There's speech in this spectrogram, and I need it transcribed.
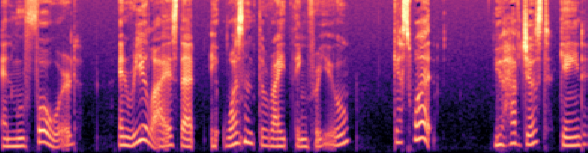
and move forward and realize that it wasn't the right thing for you, guess what? You have just gained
